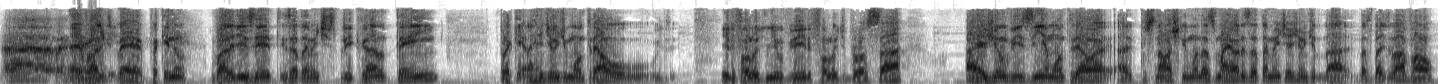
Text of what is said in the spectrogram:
ah, mas É, aí- vale, é, pra quem não. Vale dizer, exatamente explicando, tem. Pra quem, na região de Montreal, ele falou de Newville, ele falou de Brossard. A região vizinha, Montreal, a- a- por sinal, acho que uma das maiores, exatamente a região de- da, da cidade de Laval.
